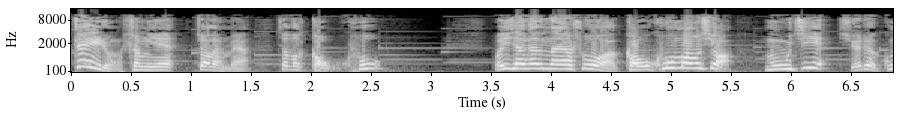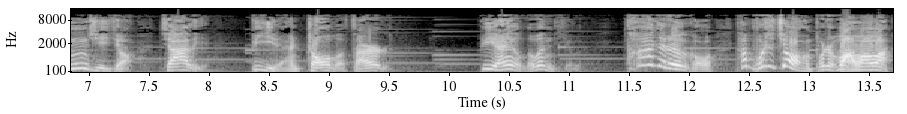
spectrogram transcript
这种声音叫做什么呀？叫做狗哭。我以前跟大家说过，狗哭猫笑，母鸡学着公鸡叫，家里必然招了灾儿了，必然有了问题了。他家这个狗，它不是叫唤，不是汪汪汪，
